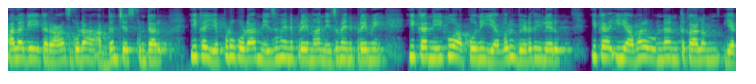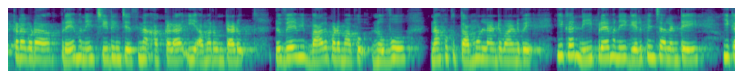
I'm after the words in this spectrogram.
అలాగే ఇక రాజ్ కూడా అర్థం చేసుకుంటారు. ఇక ఎప్పుడు కూడా నిజమైన ప్రేమ నిజమైన ప్రేమే. ఇక నీకు అప్పుని ఎవరు విడదీయలేరు. ఇక ఈ అమర్ ఉన్నంతకాలం ఎక్కడ కూడా ప్రేమని చీటింగ్ చేసినా అక్కడ ఈ అమర్ ఉంటాడు. నువ్వేమీ బాధపడమాకు. నువ్వు నాకు ఒక తమ్ముడు లాంటి వాడివే. ఇక నీ ప్రేమని గెలిపించాలంటే ఇక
